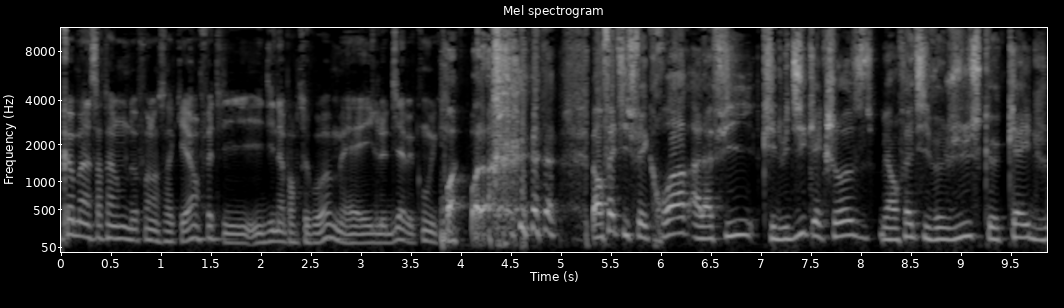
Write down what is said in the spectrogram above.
comme un certain nombre de fois dans sa carrière, en fait, il, il dit n'importe quoi, mais il le dit avec conviction. Ouais, voilà. Bah, en fait, il fait croire à la fille qui lui dit quelque chose, mais en fait, il veut juste que Cage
